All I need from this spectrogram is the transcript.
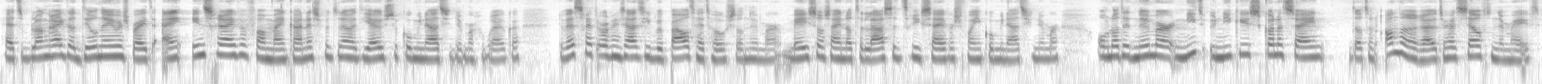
Het is belangrijk dat deelnemers bij het inschrijven van mijnkns.nl het juiste combinatienummer gebruiken. De wedstrijdorganisatie bepaalt het hoofdstelnummer. Meestal zijn dat de laatste drie cijfers van je combinatienummer. Omdat dit nummer niet uniek is, kan het zijn dat een andere ruiter hetzelfde nummer heeft.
